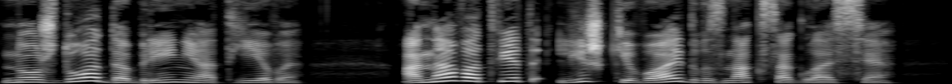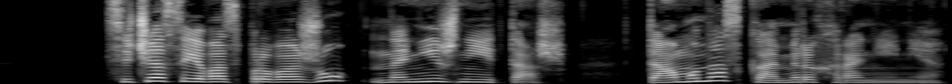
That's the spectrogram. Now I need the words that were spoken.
но жду одобрения от Евы. Она в ответ лишь кивает в знак согласия. Сейчас я вас провожу на нижний этаж. Там у нас камера хранения.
